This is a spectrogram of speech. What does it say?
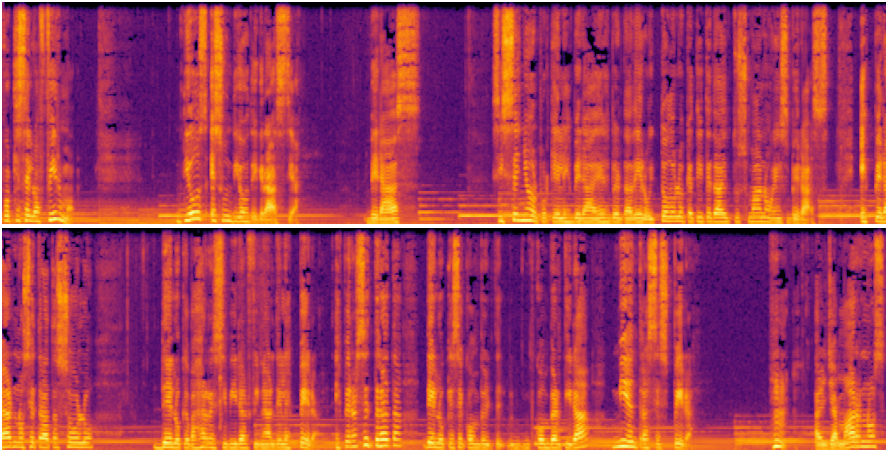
porque se lo afirmo. Dios es un Dios de gracia. Verás, Sí, Señor, porque Él es veraz, es verdadero y todo lo que a ti te da en tus manos es veraz. Esperar no se trata solo de lo que vas a recibir al final de la espera. Esperar se trata de lo que se convertirá mientras se espera. Hmm, al llamarnos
